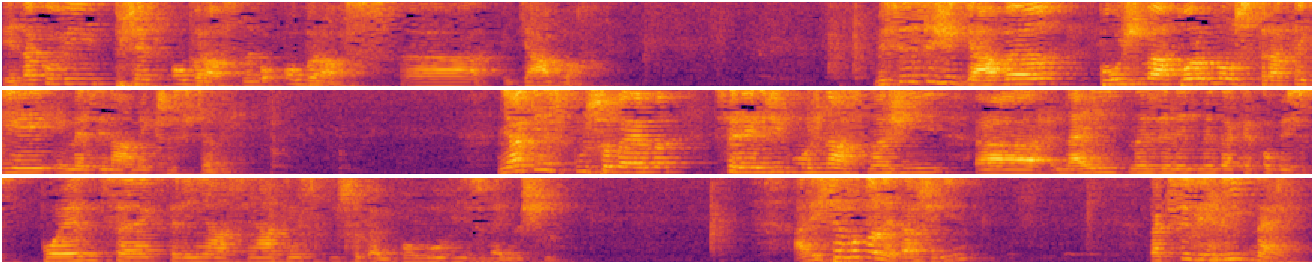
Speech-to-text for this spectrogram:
je takový předobraz nebo obraz uh, ďábla. Myslím si, že ďábel používá podobnou strategii i mezi námi křesťany. Nějakým způsobem se nejdřív možná snaží uh, najít mezi lidmi tak jakoby spojence, který nás nějakým způsobem pomluví zvenčí. A když se mu to nedaří, tak si vyhlídne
